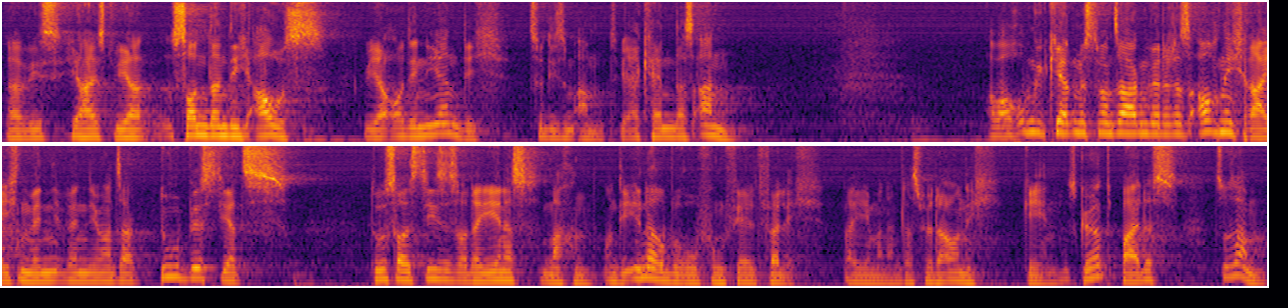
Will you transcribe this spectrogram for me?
äh, wie es hier heißt, wir sondern dich aus, wir ordinieren dich zu diesem Amt, wir erkennen das an. Aber auch umgekehrt müsste man sagen, würde das auch nicht reichen, wenn, wenn jemand sagt, du bist jetzt, du sollst dieses oder jenes machen. Und die innere Berufung fehlt völlig bei jemandem. Das würde auch nicht gehen. Es gehört beides zusammen.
